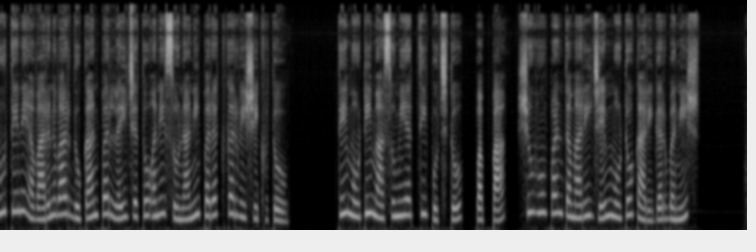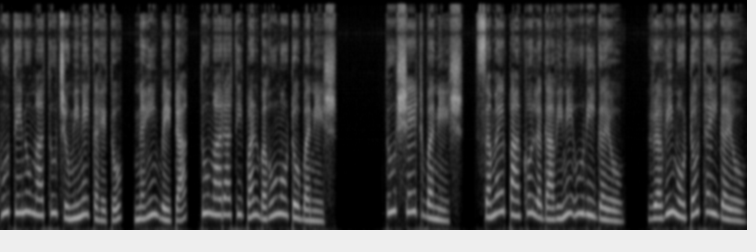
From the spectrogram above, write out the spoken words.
હું તેને અવારનવાર દુકાન પર લઈ જતો અને સોનાની પરખ કરવી શીખતો. તે મોટી માસુમિયતથી પૂછતો, પપ્પા, શું હું પણ તમારી જેમ મોટો કારીગર બનીશ હું તેનું માથું ચૂમીને કહેતો, નહીં બેટા, તું મારાથી પણ બહુ મોટો બનીશ. તું શેઠ બનીશ. સમય પાંખો લગાવીને ઉડી ગયો. રવિ મોટો થઈ ગયો.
